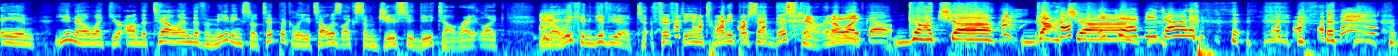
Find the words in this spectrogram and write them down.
and you know like you're on the tail end of a meeting so typically it's always like some juicy detail right like you know we can give you a t- 15 20% discount and i'm like go. gotcha gotcha it can't be done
